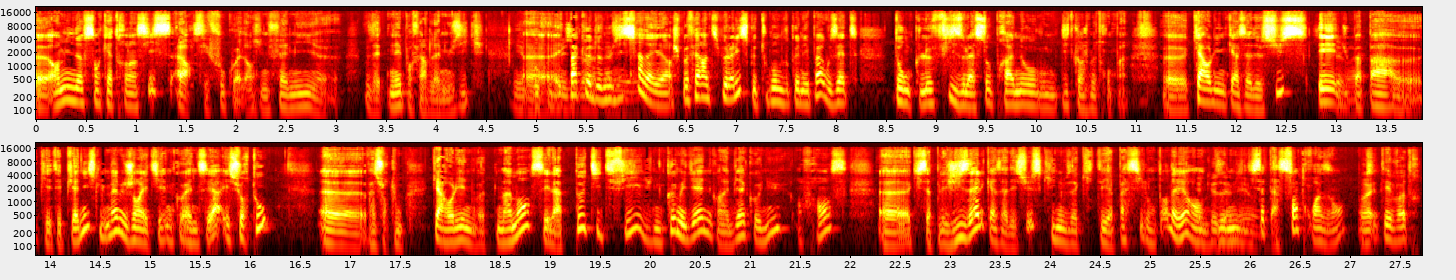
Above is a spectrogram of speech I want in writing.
euh, en 1986. Alors, c'est fou quoi, dans une famille, euh, vous êtes né pour faire de la musique. Il y a Euh, beaucoup de et pas que de musiciens d'ailleurs. Je peux faire un petit peu la liste que tout le monde ne vous connaît pas. Vous êtes donc le fils de la soprano, vous me dites quand je me trompe, hein, euh, Caroline Casadesus et du vrai. papa euh, qui était pianiste lui-même, Jean-Étienne Cohen-CA. Et surtout, euh, enfin surtout, Caroline, votre maman, c'est la petite fille d'une comédienne qu'on a bien connue en France, euh, qui s'appelait Gisèle Casadesus, qui nous a quittés il n'y a pas si longtemps d'ailleurs, en Quelques années, 2017 à 103 ans. Ouais. C'était votre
